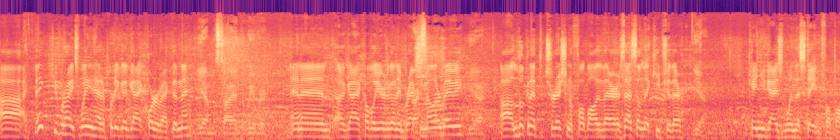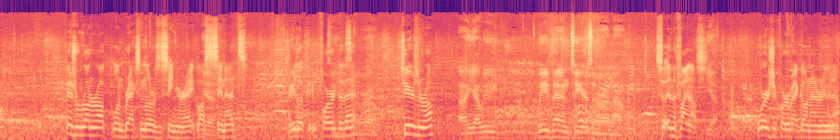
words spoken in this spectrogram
Uh, I think Huber Heights Wayne had a pretty good guy at quarterback, didn't they? Yeah, Messiah DeWeaver. And then a guy a couple years ago named Braxton Miller, maybe. Yeah. Uh, looking at the tradition of football there, is that something that keeps you there? Yeah. Can you guys win the state in football? You guys were runner-up when Braxton Miller was a senior, right? Lost to St. Ed's. Are you looking forward to that? Two years in a row. in a row. Uh, yeah, we we've been in two years in a row now. So in the finals. Yeah. Where's your quarterback going? I don't even know.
